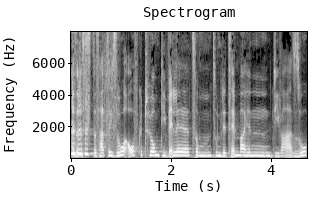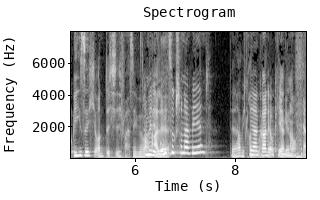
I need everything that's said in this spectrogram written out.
also das, das, hat sich so aufgetürmt, die Welle zum, zum Dezember hin, die war so riesig und ich, ich weiß nicht, wir waren Haben wir den Umzug schon erwähnt? Den habe ich gerade. Ja, gerade, okay, ja, genau. genau.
